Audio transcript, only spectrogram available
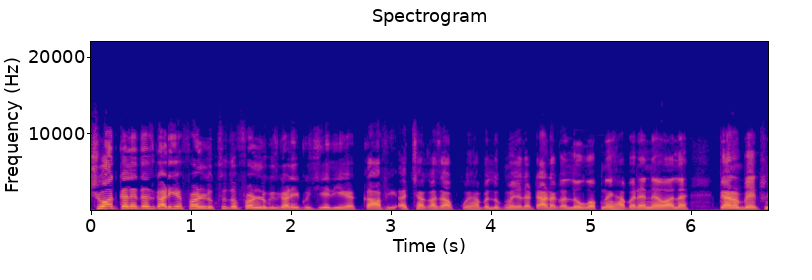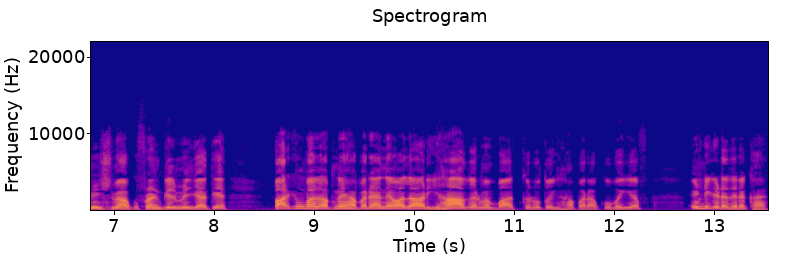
शुरुआत कर लेते हैं इस गाड़ी के फ्रंट लुक से तो फ्रंट लुक इस गाड़ी कुछ ये दिएगा, काफ़ी अच्छा खासा आपको यहाँ पर लुक मिल जाता है टाटा का लोगो अपने यहाँ पर रहने वाला है। पियानो ब्रेक फिनिश में आपको फ्रंट गिल मिल जाती है। पार्किंग बस अपने यहाँ पर रहने वाला और यहाँ अगर मैं बात करूँ तो यहाँ पर आपको भाई इंडिकेटर दे रखा है।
